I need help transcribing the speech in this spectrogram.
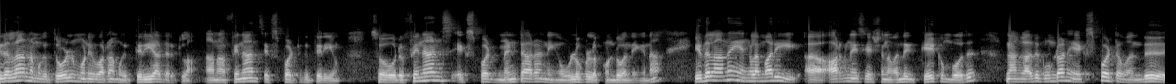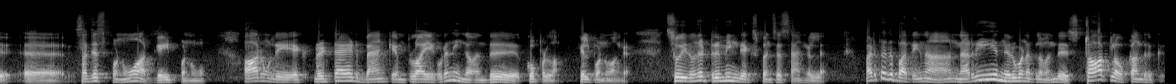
இதெல்லாம் நமக்கு தொழில் முனைவர் நமக்கு தெரியாது இருக்கலாம். ஆனால் ஃபினான்ஸ் எக்ஸ்பர்ட்டுக்கு தெரியும். ஸோ ஒரு ஃபினான்ஸ் எக்ஸ்பர்ட் மென்டாராக நீங்கள் உள்ளுக்குள்ளே கொண்டு வந்தீங்கன்னா இதெல்லாம் தான் எங்களை மாதிரி ஆர்கனைசேஷனை வந்து கேட்கும்போது நாங்கள் அதுக்கு உண்டான எக்ஸ்பர்ட்டை வந்து சஜஸ்ட் பண்ணுவோம் ஆர் கைட் பண்ணுவோம். ஆர் உங்களுடைய ரிட்டையர்டு பேங்க் எம்ப்ளாயை கூட நீங்கள் வந்து கூப்பிடலாம் ஹெல்ப் பண்ணுவாங்க. ஸோ இது வந்து ட்ரிம்மிங் த எக்ஸ்பென்சஸ் ஆங்கிளில் அடுத்தது பார்த்தீங்கன்னா நிறைய நிறுவனத்தில் வந்து ஸ்டாக்ல உட்காந்துருக்கு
